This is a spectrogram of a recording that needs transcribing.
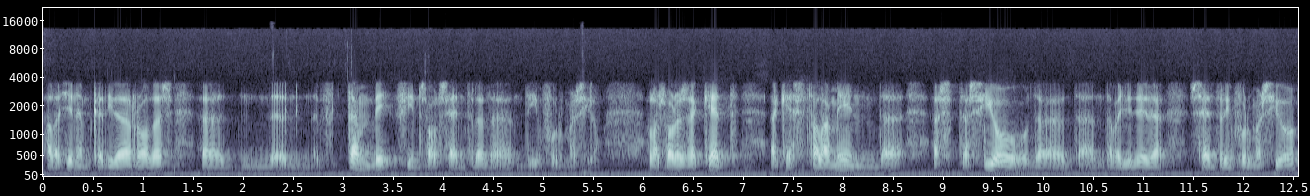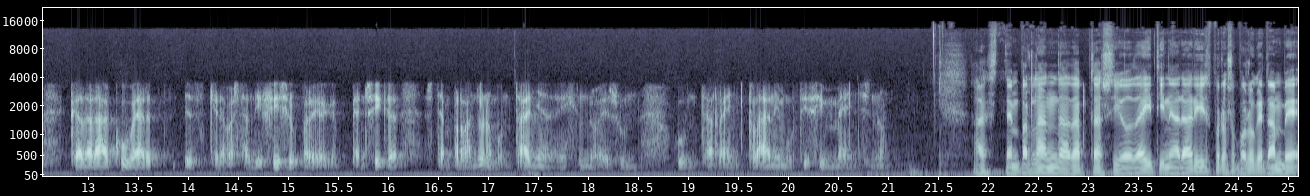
a la gent amb cadira de rodes eh, de, també fins al centre d'informació. Aleshores, aquest, aquest element d'estació de, de, de Vallvidrera, centre d'informació, quedarà cobert que era bastant difícil, perquè pensi que estem parlant d'una muntanya, no és un, un terreny clar ni moltíssim menys, no? Estem parlant d'adaptació d'itineraris, però suposo que també,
